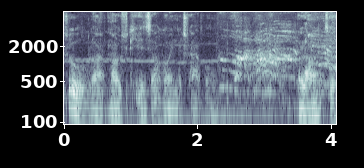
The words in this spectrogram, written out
Sure, like most kids, I got into trouble. I liked it.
